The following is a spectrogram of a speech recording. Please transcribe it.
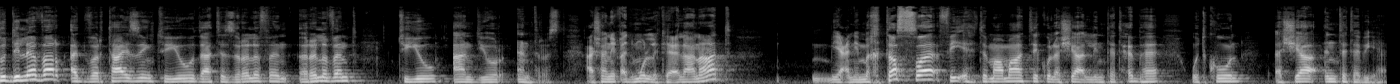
to deliver advertising to you that is relevant, relevant to you and your interest عشان يقدمون لك اعلانات يعني مختصة في اهتماماتك والاشياء اللي انت تحبها وتكون اشياء انت تبيها.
